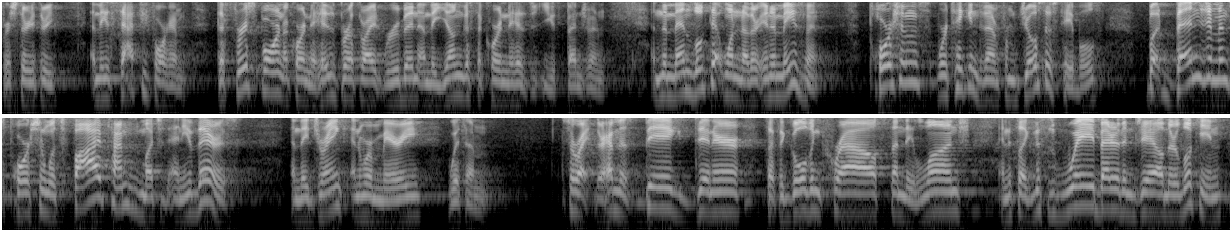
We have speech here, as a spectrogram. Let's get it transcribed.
Verse 33 And they sat before him, the firstborn according to his birthright, Reuben, and the youngest according to his youth, Benjamin. And the men looked at one another in amazement. Portions were taken to them from Joseph's tables, but Benjamin's portion was five times as much as any of theirs. And they drank and were merry with him. So, right, they're having this big dinner. It's like the Golden Corral, Sunday lunch. And it's like, this is way better than jail. And they're looking,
